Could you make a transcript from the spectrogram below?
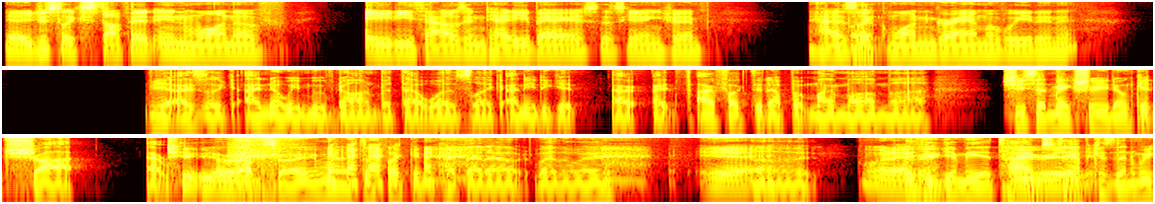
Yeah, you just like stuff it in one of eighty thousand teddy bears that's getting shipped. It has But- like one gram of weed in it. Yeah, I was like, I know we moved on, but that was like, I need to get. I I, I fucked it up, but my mom, uh, she said, make sure you don't get shot. At, or I'm sorry, I'm gonna have to fucking cut that out. By the way, Yeah, uh, whatever. if you give me a timestamp, really- because then we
